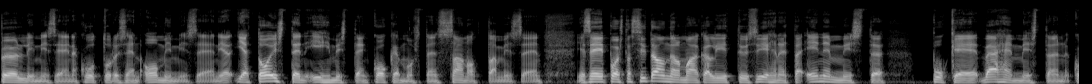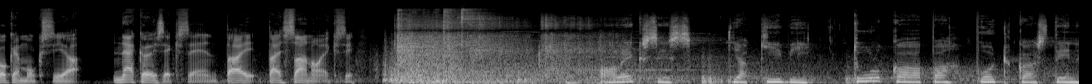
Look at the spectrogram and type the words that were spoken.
pöllimiseen ja kulttuuriseen omimiseen ja, ja toisten ihmisten kokemusten sanottamiseen. Ja se ei poista sitä ongelmaa, joka liittyy siihen, että enemmistö pukee vähemmistön kokemuksia näköisekseen tai, tai sanoiksi. Aleksis ja Kivi, tulkaapa podcastin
